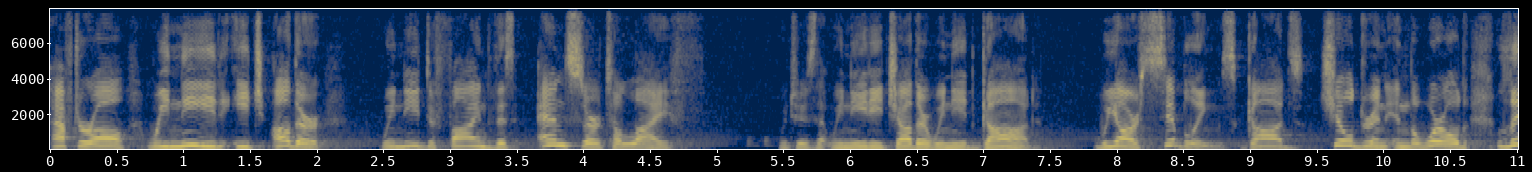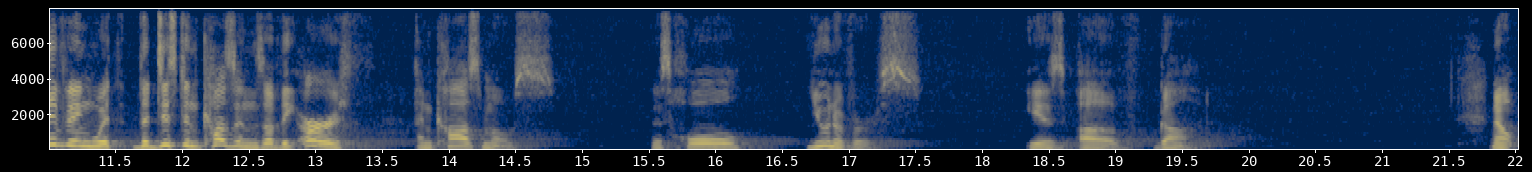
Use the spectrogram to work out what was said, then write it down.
After all, we need each other. We need to find this answer to life which is that we need each other, we need God. We are siblings, God's children in the world, living with the distant cousins of the earth and cosmos. This whole universe is of God. Now,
